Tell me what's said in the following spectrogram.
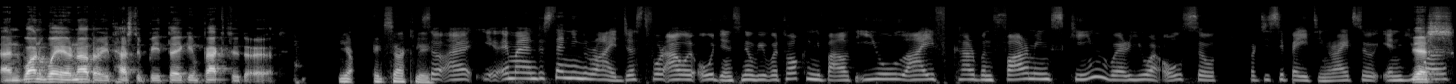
and one way or another, it has to be taken back to the earth. Yeah, exactly. So, uh, am I understanding right? Just for our audience, you know, we were talking about EU Life carbon farming scheme, where you are also participating, right? So, and you yes.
